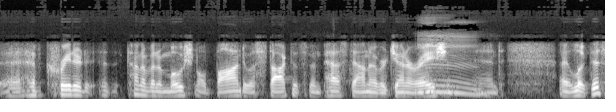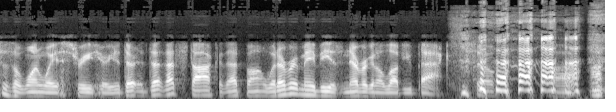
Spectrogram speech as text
uh, have created kind of an emotional bond to a stock that's been passed down over generations. Mm. And uh, look, this is a one-way street here. There, that, that stock or that bond, whatever it may be, is never going to love you back. So uh, I,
